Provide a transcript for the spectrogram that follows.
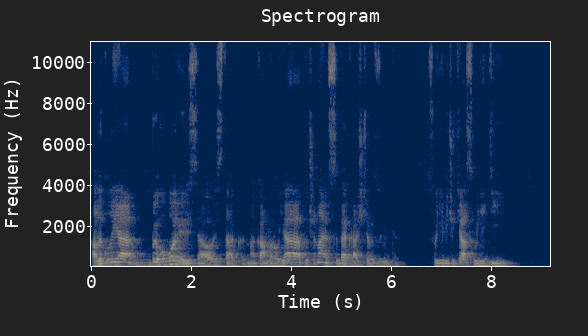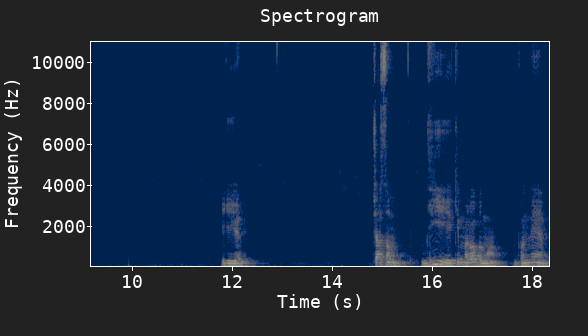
Але коли я виговорююся ось так на камеру, я починаю себе краще розуміти. Свої відчуття, свої дії. І часом дії, які ми робимо, вони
